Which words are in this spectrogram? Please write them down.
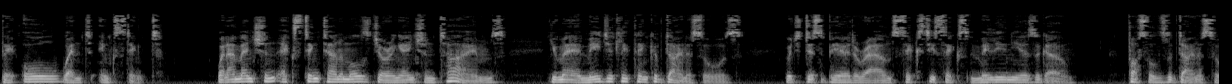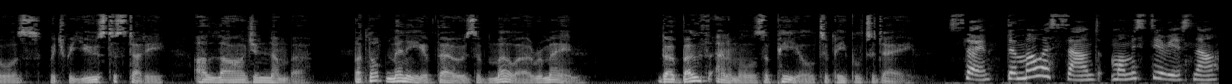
they all went extinct. When I mention extinct animals during ancient times, you may immediately think of dinosaurs, which disappeared around 66 million years ago. Fossils of dinosaurs, which we use to study, are large in number, but not many of those of moa remain though both animals appeal to people today. So, the moas sound more mysterious now.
